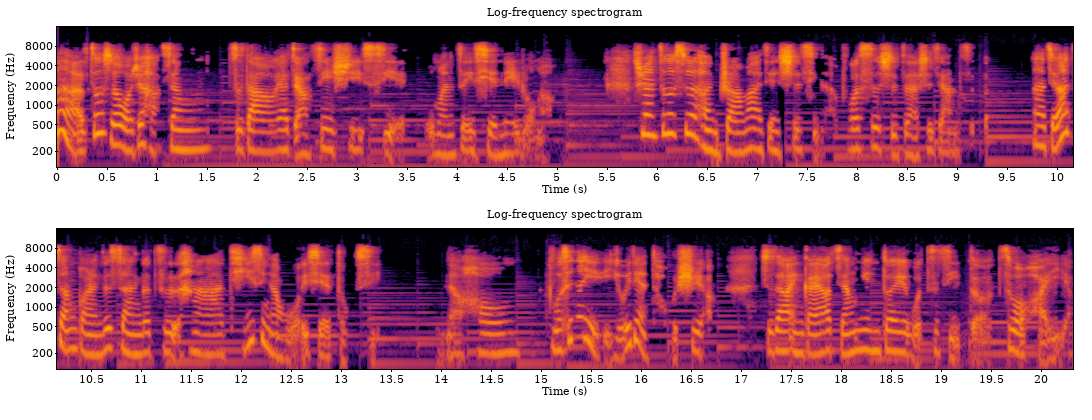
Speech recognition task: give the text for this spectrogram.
啊，这时候我就好像知道要怎样继续写我们这一些内容了。虽然这个是很 drama 一件事情啊，不过事实真的是这样子的。那讲到“掌管人”这三个字，它提醒了我一些东西。然后我现在也有一点头绪啊，知道应该要怎样面对我自己的自我怀疑啊。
